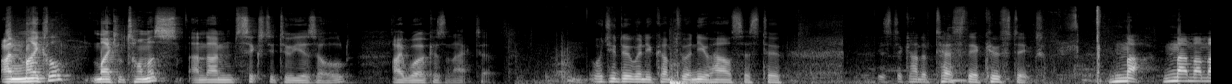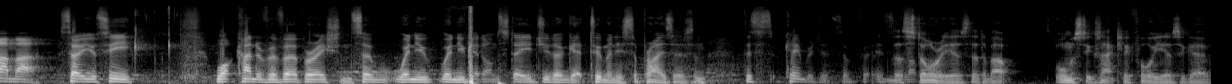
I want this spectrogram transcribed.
I'm Michael, Michael Thomas, and I'm 62 years old. I work as an actor. What you do when you come to a new house is to is to kind of test the acoustics. Ma, ma, ma, ma, ma. So you see what kind of reverberation. So when you when you get on stage, you don't get too many surprises. And this Cambridge, it's a. It's The a story is that about almost exactly four years ago,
